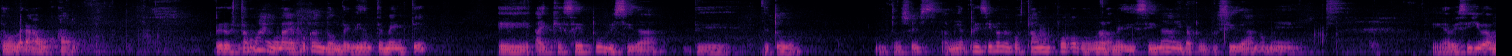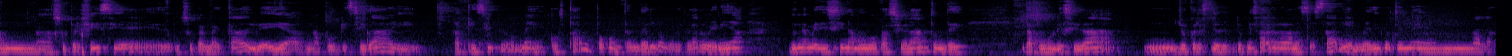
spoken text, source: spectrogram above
te volverán a buscar. Pero estamos en una época en donde evidentemente eh, hay que hacer publicidad de, de, todo. Entonces, a mí al principio me costaba un poco, porque bueno, la medicina y la publicidad no me, a veces iba a una superficie de un supermercado y veía una publicidad y al principio me costaba un poco entenderlo porque claro, venía de una medicina muy vocacional donde la publicidad mm, yo, yo, pensaba que no era necesaria, el médico tiene una,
